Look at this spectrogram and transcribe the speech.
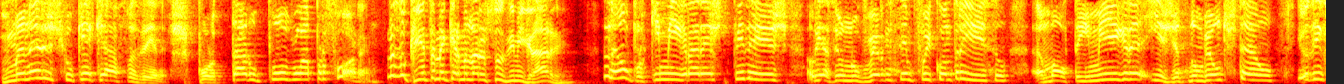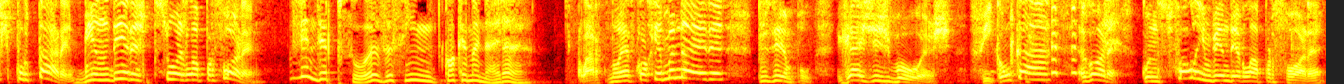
De maneiras que o que é que há a fazer? Exportar o povo lá para fora. Mas o quê? Também quer mandar as pessoas emigrar? Não, porque emigrar é estupidez. Aliás, eu no governo sempre fui contra isso. A malta imigra e a gente não vê um tostão. Eu digo exportar, vender as pessoas lá para fora. Vender pessoas assim de qualquer maneira. Claro que não é de qualquer maneira. Por exemplo, gajas boas ficam cá. Agora, quando se fala em vender lá para fora,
